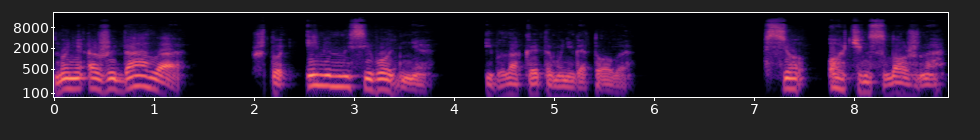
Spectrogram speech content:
но не ожидала, что именно сегодня, и была к этому не готова. Все очень сложно.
